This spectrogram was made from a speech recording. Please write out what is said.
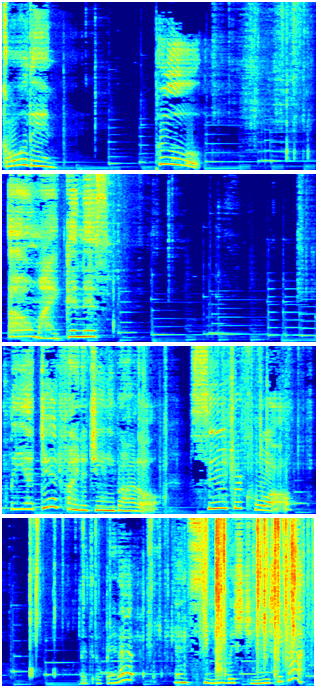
golden. Pooh. Oh my goodness. Leah did find a genie bottle. Super cool. Let's open it up and see which genie she got.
